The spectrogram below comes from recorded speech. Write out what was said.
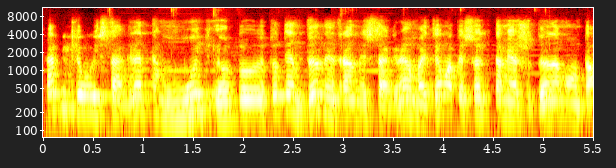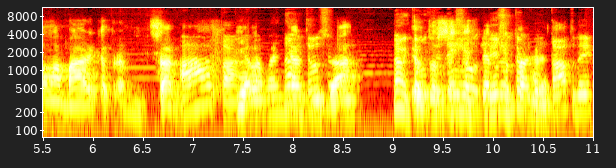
sabe que o Instagram tá muito. Eu tô, eu tô tentando entrar no Instagram, mas tem uma pessoa que está me ajudando a montar uma marca para mim, sabe? Ah, tá. E ela vai me então ajudar. Você... Não, então eu tô sem deixa, deixa o teu contato daí.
